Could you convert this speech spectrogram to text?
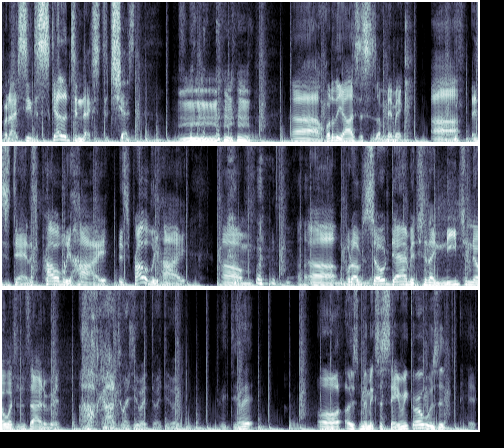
but I see the skeleton next to the chest. Ah, what are the odds this is a mimic? Uh, it's dead. It's probably high. It's probably high. Um, uh, but I'm so damaged that I need to know what's inside of it. Oh God, do I do it? Do I do it? Do I do it? Oh, is mimics a saving throw? Or is it a hit?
